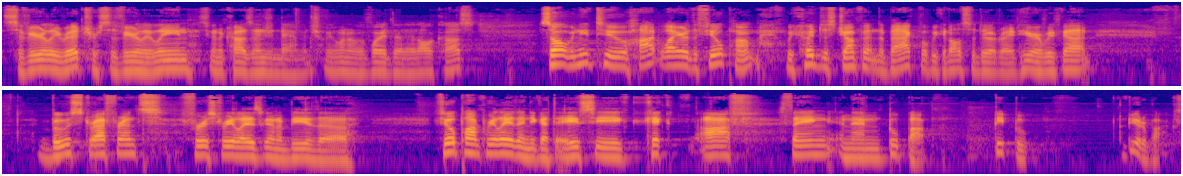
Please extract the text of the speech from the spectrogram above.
Severely rich or severely lean, it's going to cause engine damage. We want to avoid that at all costs. So we need to hot wire the fuel pump. We could just jump it in the back, but we could also do it right here. We've got boost reference. First relay is going to be the fuel pump relay. Then you got the AC kick off thing, and then boop bop, beep boop, computer box.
